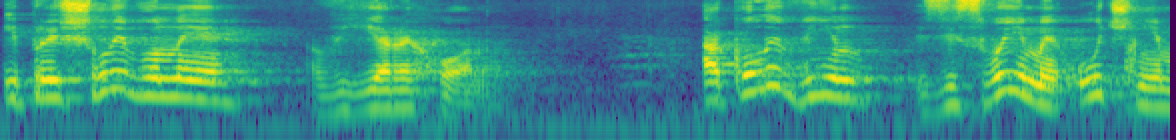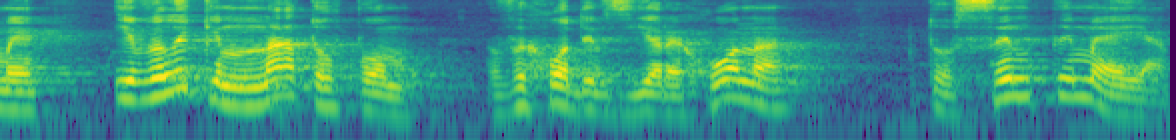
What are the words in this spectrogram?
І прийшли вони в Єрехон. А коли він зі своїми учнями і великим натовпом виходив з Єрехона, то син Тимея,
